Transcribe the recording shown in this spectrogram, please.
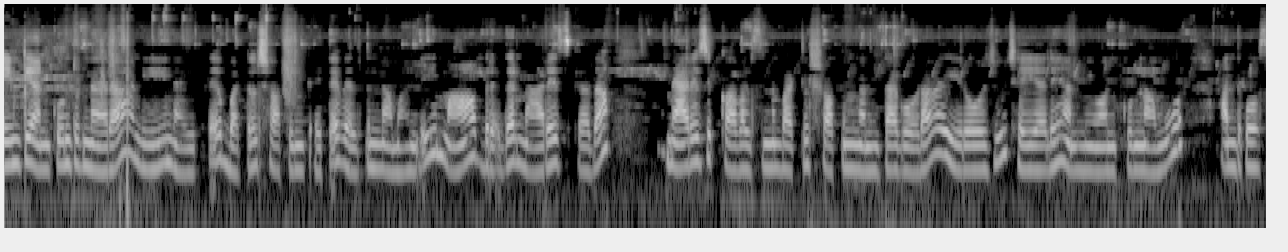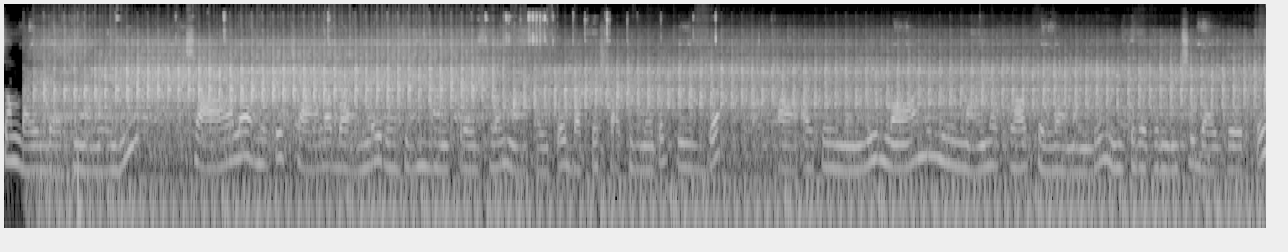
ఏంటి అనుకుంటున్నారా? నేనైతే బట్టల షాపింగ్కి అయితే వెళ్తున్నామండి. మా బ్రదర్ మ్యారేజ్ కదా. మ్యారేజ్కి కావాల్సిన బట్టల షాపింగ్ అంతా కూడా ఈరోజు చేయాలి అని మేము అనుకున్నాము. అందుకోసం బయలుదేరుతున్నామండి. చాలా అంటే చాలా బాగున్నాయి. రీజనబుల్ ప్రైస్లో మాకైతే బట్టల షాపింగ్ అయితే ఫుల్గా అయిపోయిందండి. మార్నింగ్ నైన్ ఓ క్లాక్ వెళ్ళామండి. ఇంటి దగ్గర నుంచి బయలుదేరితే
